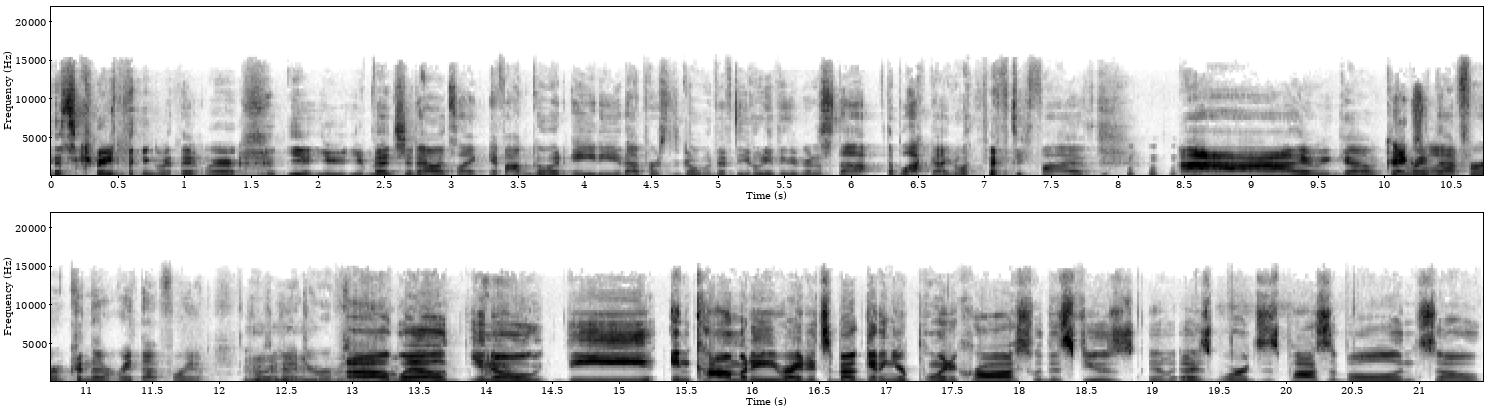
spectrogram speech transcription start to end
this great thing with it where you you you mentioned how it's like if I'm going 80, that person's going 50. Who do you think they're going to stop? The black guy going 55. ah, there we go. Couldn't write that for couldn't that write that for you? That was an Andrew Rivers. Uh, well, you know, the in comedy, right? It's about getting your point across with as few as, as words as possible, and so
